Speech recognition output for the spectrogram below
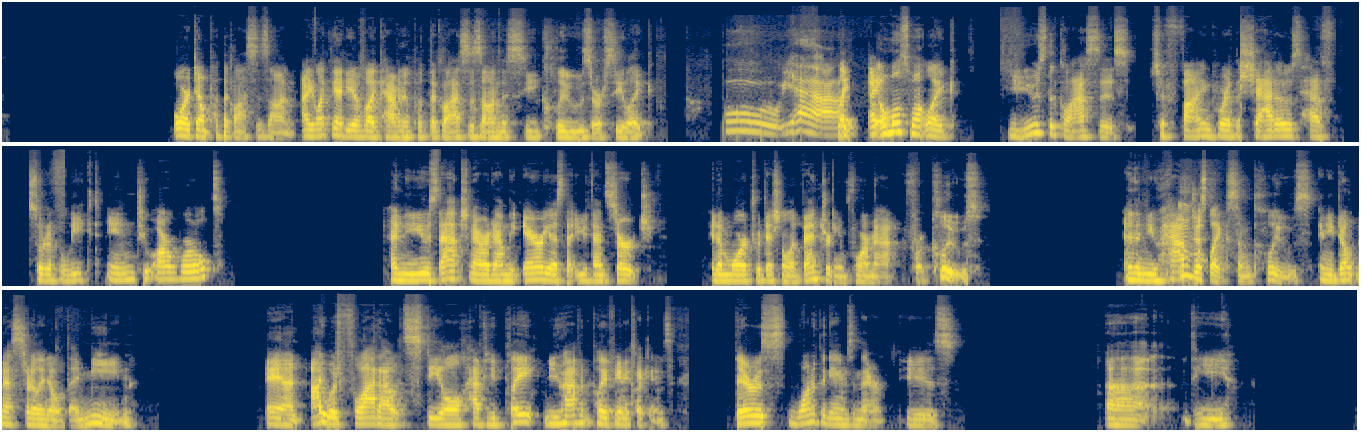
or don't put the glasses on. I like the idea of like having to put the glasses on to see clues or see like Ooh, yeah. like I almost want like you use the glasses to find where the shadows have sort of leaked into our world. And you use that to narrow down the areas that you then search in a more traditional adventure game format for clues. And then you have Mhm. just like some clues and you don't necessarily know what they mean. And I would flat out steal have you played you haven't played Phoenix games. There is one of the games in there is uh, the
